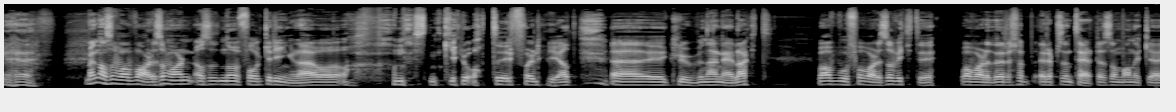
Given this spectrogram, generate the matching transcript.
Men altså, hva var det som var altså, Når folk ringer deg og, og nesten gråter fordi at klubben er nedlagt, hva, hvorfor var det så viktig? Hva var det det representerte som man ikke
